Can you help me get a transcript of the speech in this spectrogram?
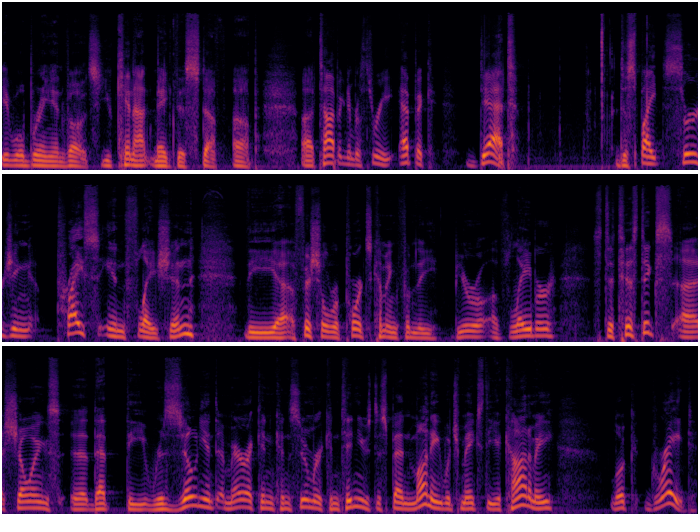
it will bring in votes. You cannot make this stuff up. Uh, topic number three Epic debt. Despite surging price inflation. The uh, official reports coming from the Bureau of Labor Statistics uh, showing uh, that the resilient American consumer continues to spend money, which makes the economy look great.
